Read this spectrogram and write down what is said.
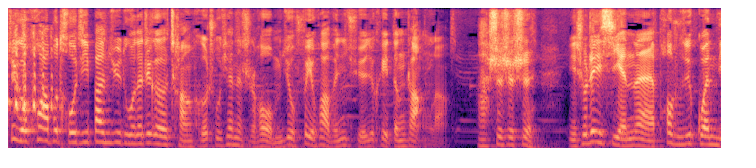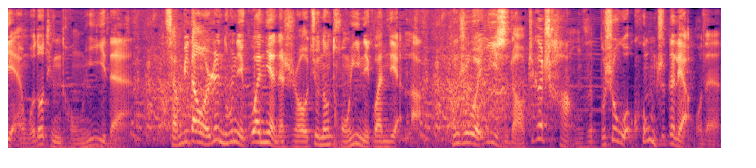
这个话不投机半句多的这个场合出现的时候，我们就废话文学就可以登场了啊！是是是，你说这些呢，抛出去观点我都挺同意的。想必当我认同你观点的时候，就能同意你观点了。同时我意识到这个场子不是我控制得了的，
